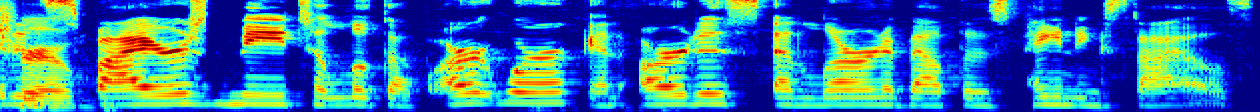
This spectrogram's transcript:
It True. inspires me to look up artwork and artists and learn about those painting styles.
